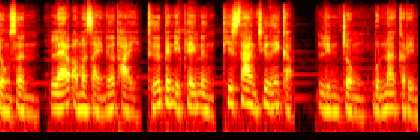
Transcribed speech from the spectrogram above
จงเซินแล้วเอามาใส่เนื้อไทย ถือเป็นอีกเพลงหนึ่งที่สร้างชื่อให้กับลินจงบุญนาคกริน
